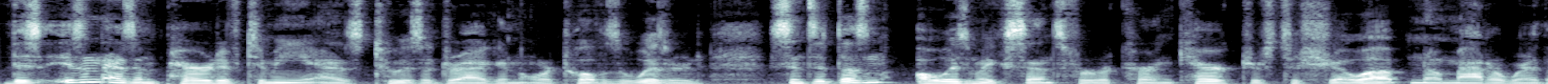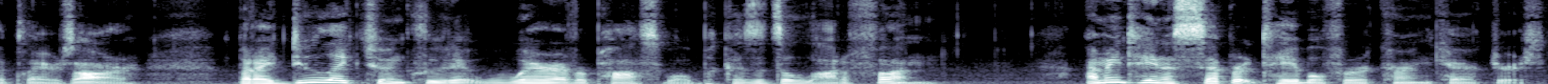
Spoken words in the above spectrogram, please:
This isn't as imperative to me as 2 is a dragon or 12 is a wizard, since it doesn't always make sense for recurring characters to show up no matter where the players are, but I do like to include it wherever possible because it's a lot of fun. I maintain a separate table for recurring characters,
